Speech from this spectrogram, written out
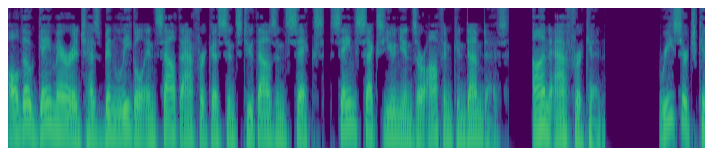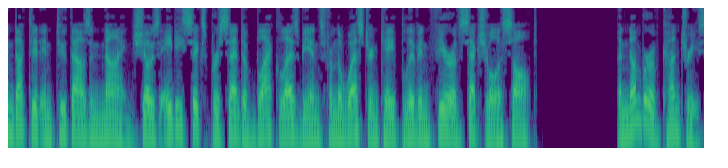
Although gay marriage has been legal in South Africa since 2006, same-sex unions are often condemned as un-African. Research conducted in 2009 shows 86% of black lesbians from the Western Cape live in fear of sexual assault. A number of countries,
